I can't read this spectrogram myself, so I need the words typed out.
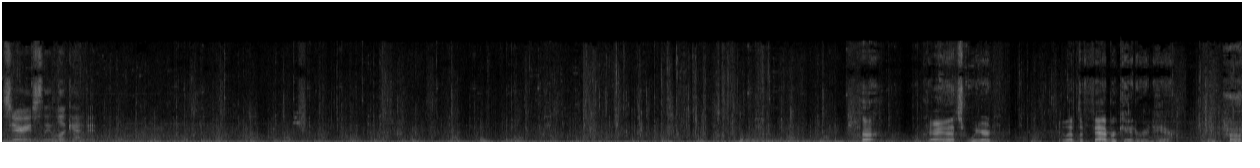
seriously, look at it. Huh. Okay, that's weird. They left the fabricator in here. Huh.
